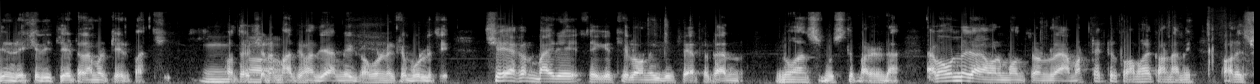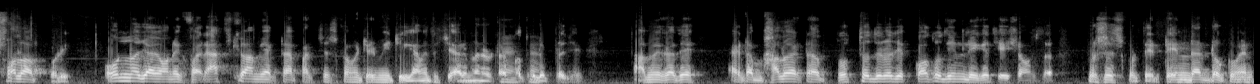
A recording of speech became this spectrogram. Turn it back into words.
দিন রেখে দিচ্ছে এটা আমরা টের পাচ্ছি। অতএব সেটা মাঝে মাঝে আমি গভর্নরকে বলেছি। সে এখন বাইরে থেকে ছিল অনেক দিন সে এতটা নোয়ান্স বুঝতে পারে না। এবং অন্য জায়গায় আমার মন্ত্রণালয় আমারটা একটু কম হয় কারণ আমি অলওয়েজ ফলো আপ করি। অন্য জায়গায় অনেক ফাইল আজকেও আমি একটা পারচেস কমিটির মিটিং আমি তো চেয়ারম্যান ওটার হ্যাঁ, কতগুলো প্রজেক্ট আমি ওর কাছে একটা ভালো একটা তথ্য দিল যে কতদিন লেগেছে এই সমস্ত প্রসেস করতে। টেন্ডার ডকুমেন্ট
